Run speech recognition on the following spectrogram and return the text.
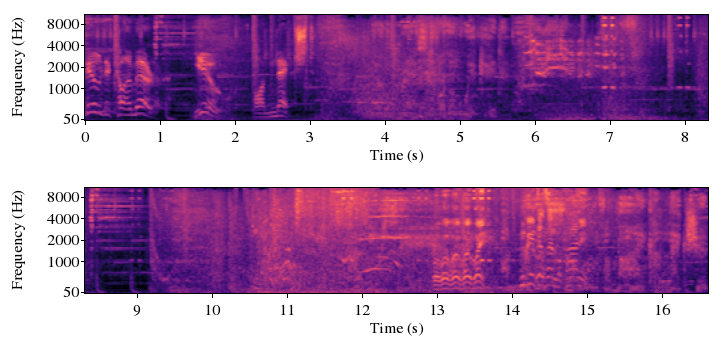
me. We killed the Chimera. You are next. No rest for the wicked. เว้ยเว้ยเว้ยเว้ยเว้ยมึงคือจังสันบอกข้านี่ For my collection.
